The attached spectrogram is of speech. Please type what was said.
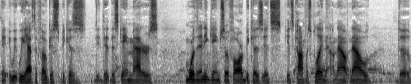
it, we, we have to focus because th- this game matters more than any game so far because it's it's conference play now. Now now the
